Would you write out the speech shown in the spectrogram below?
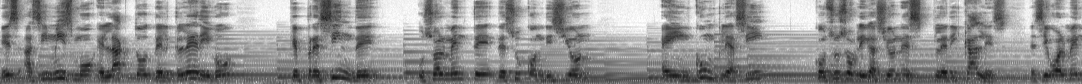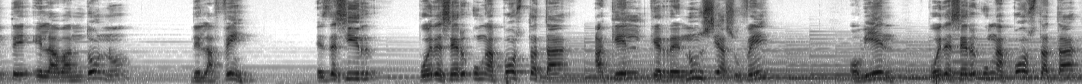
es asimismo el acto del clérigo que prescinde usualmente de su condición e incumple así con sus obligaciones clericales. Es igualmente el abandono de la fe. Es decir, puede ser un apóstata aquel que renuncia a su fe, o bien puede ser un apóstata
